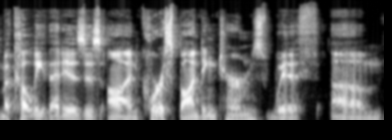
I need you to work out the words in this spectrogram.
McCauley, that is, is on corresponding terms with um,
